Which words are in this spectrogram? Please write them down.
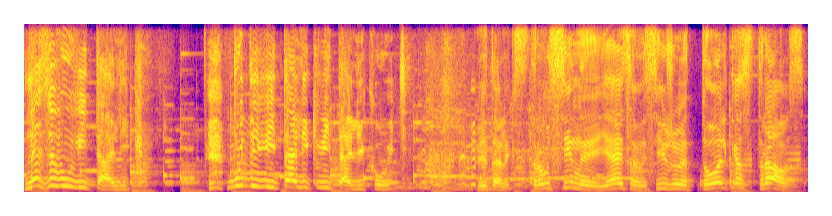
Назову Виталик. Буде Виталик Виталикович. Виталик, страусиные яйца высиживают только страусы.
